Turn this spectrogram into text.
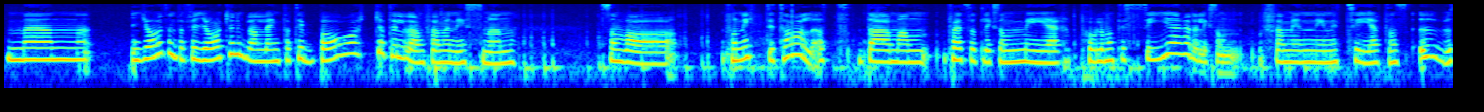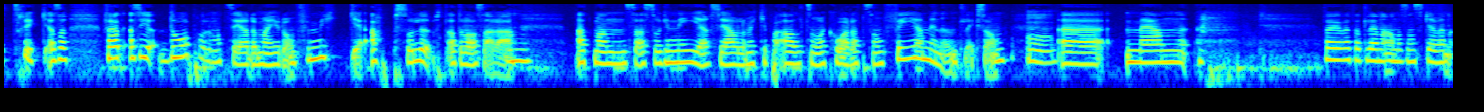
Men jag vet inte, för jag kan ibland längta tillbaka till den feminismen som var på 90-talet där man på ett sätt liksom mer problematiserade liksom femininitetens uttryck. Alltså, för att, alltså, då problematiserade man ju dem för mycket, absolut. Att det var så här, att man så här, såg ner så jävla mycket på allt som var kodat som feminint liksom. Eh, men för jag vet att Lena Andersson skrev en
